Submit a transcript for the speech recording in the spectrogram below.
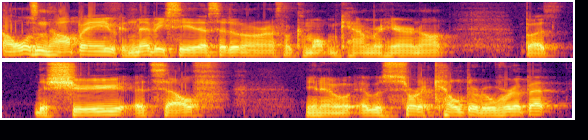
I wasn't happy. You can maybe see this. I don't know if it'll come up on camera here or not. But the shoe itself, you know, it was sort of kiltered over a bit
